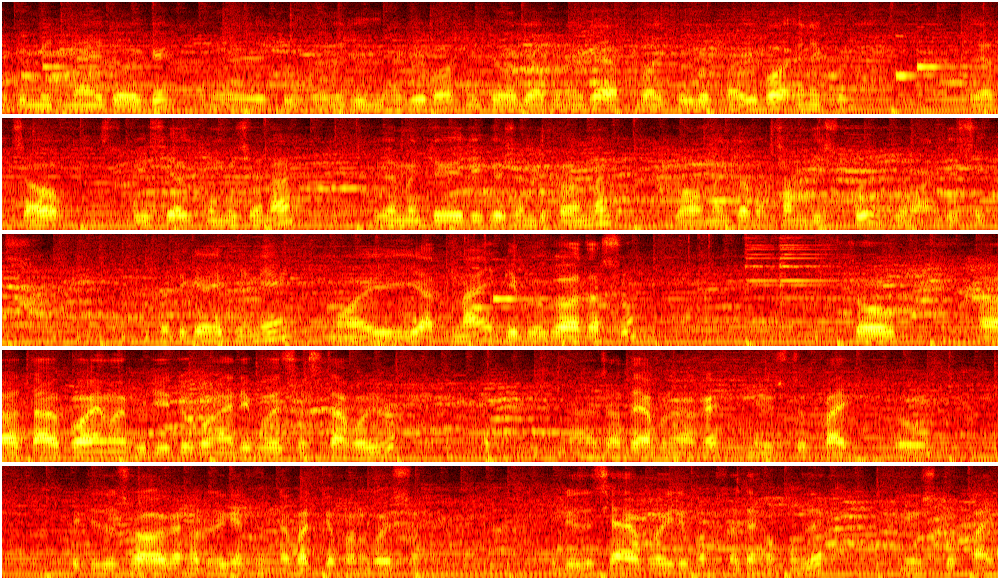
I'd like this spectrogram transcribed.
এইটো মিডনাইটলৈকে এইটো ভেলিডিটি থাকিব তেতিয়ালৈকে আপোনালোকে এপ্লাই কৰিব পাৰিব এনেকৈ। ইয়াত চাওক special commissioner elementary education department government of Assam Dispur Guwahati six গতিকে এইখিনিয়ে মই ইয়াত নাই ডিব্ৰুগড়ত আছোঁ। চ' তাৰ পৰাই মই ভিডিঅ'টো বনাই দিবলৈ চেষ্টা আহ, যাতে আপোনালোকে নিউজটো পায়। ত' ভিডিঅ'টো চোৱাৰ বাবে সকলোকে ধন্যবাদ জ্ঞাপন কৰিছোঁ। ভিডিঅ'টো শ্বেয়াৰ কৰি দিব যাতে সকলোৱে নিউজটো পায়।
